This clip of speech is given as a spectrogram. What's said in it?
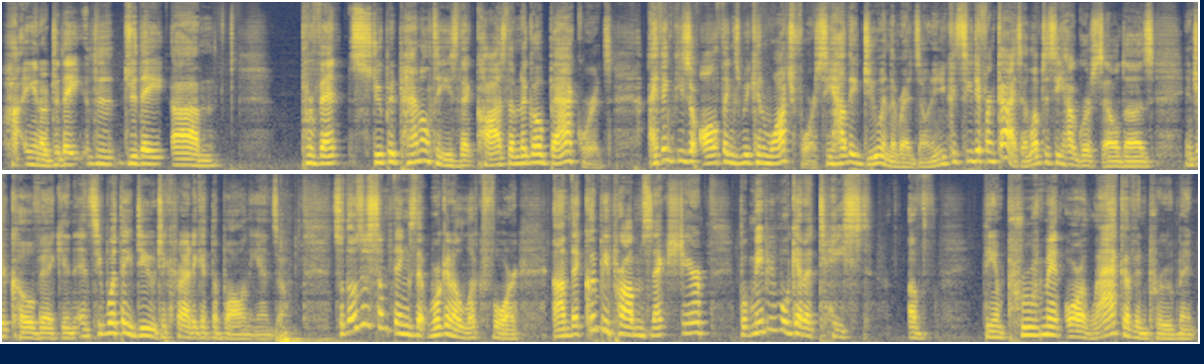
How, you know, do they do they um, prevent stupid penalties that cause them to go backwards. I think these are all things we can watch for. See how they do in the red zone. And you can see different guys. I love to see how Grosel does and Jurkovec and, and see what they do to try to get the ball in the end zone. So those are some things that we're going to look for um, that could be problems next year, but maybe we'll get a taste of the improvement or lack of improvement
